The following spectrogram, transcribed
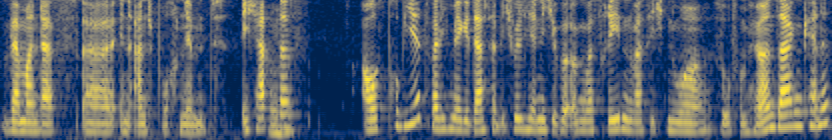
wenn man das äh, in Anspruch nimmt. Ich habe mhm. das ausprobiert, weil ich mir gedacht habe, ich will hier nicht über irgendwas reden, was ich nur so vom Hörensagen kenne.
